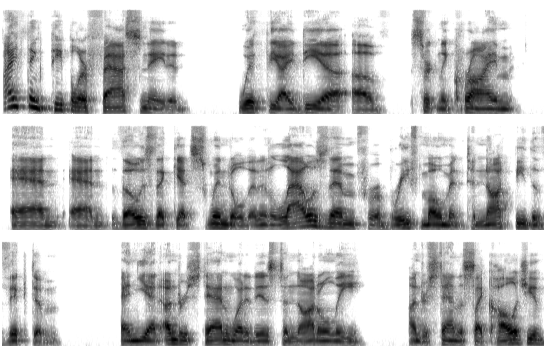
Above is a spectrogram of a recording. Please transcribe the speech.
I think people are fascinated with the idea of certainly crime and and those that get swindled and it allows them for a brief moment to not be the victim and yet understand what it is to not only understand the psychology of,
